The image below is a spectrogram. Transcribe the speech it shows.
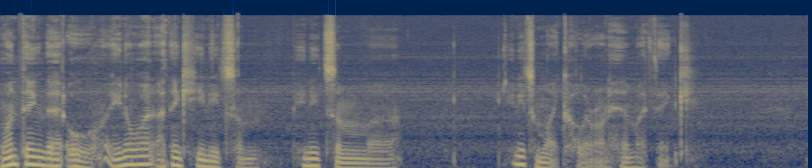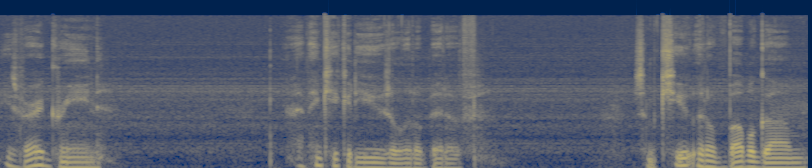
one thing that oh, you know what? I think he needs some. He needs some. Uh, he needs some light color on him. I think he's very green. I think he could use a little bit of some cute little bubble gum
